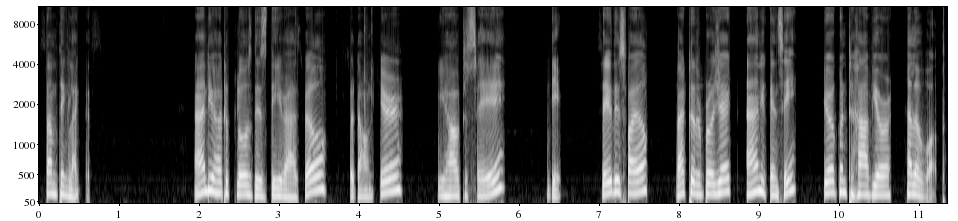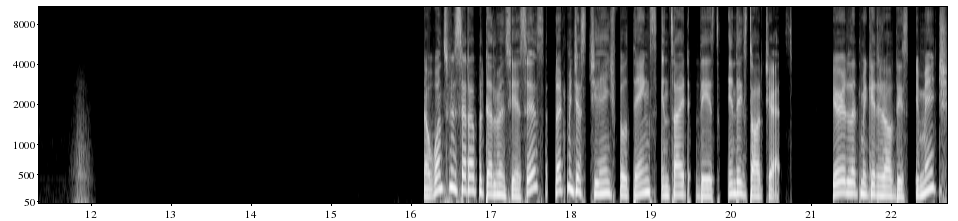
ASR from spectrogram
Something like this. And you have to close this div as well. So down here, you have to say div. Save this file, back to the project, and you can see you're going to have your hello world. Now, once we set up a Tailwind CSS, let me just change few things inside this index.js. Here, let me get rid of this image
